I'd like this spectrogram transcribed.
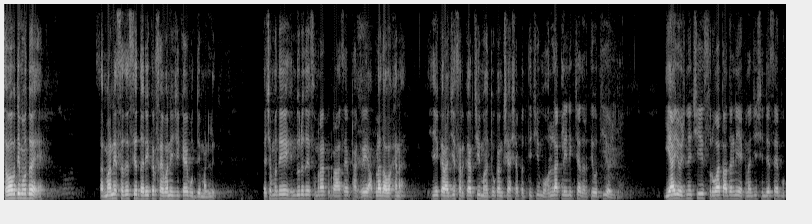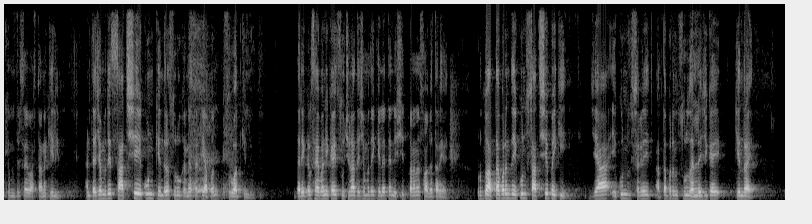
सभापती महोदय सन्मान्य सदस्य दरेकर साहेबांनी जे काही मुद्दे मांडलेत त्याच्यामध्ये हिंदू हृदय सम्राट बाळासाहेब ठाकरे आपला दवाखाना ही एक राज्य सरकारची महत्वाकांक्षी अशा पद्धतीची मोहल्ला क्लिनिकच्या धर्तीवरती योजना या योजनेची सुरुवात आदरणीय एकनाथजी शिंदेसाहेब मुख्यमंत्री साहेब असताना केली आणि त्याच्यामध्ये सातशे एकूण केंद्र सुरू करण्यासाठी आपण सुरुवात केली होती. दरेकर साहेबांनी काही सूचना त्याच्यामध्ये केल्या त्या निश्चितपणानं स्वागतार्ह आहेत. परंतु आत्तापर्यंत एकूण सातशेपैकी ज्या एकूण सगळे आतापर्यंत सुरू झालेले जे काही केंद्र आहेत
